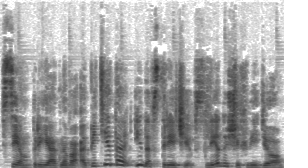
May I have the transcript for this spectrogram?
Всем приятного аппетита и до встречи в следующих видео!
